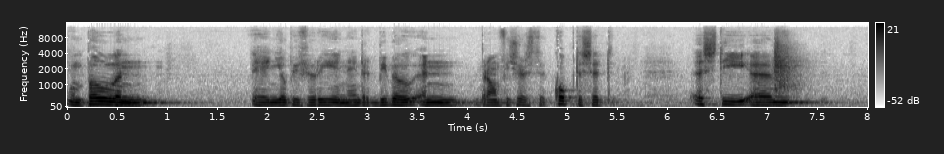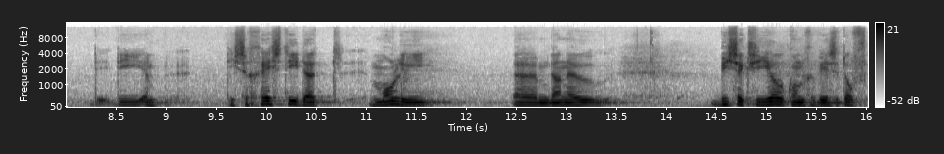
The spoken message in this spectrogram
om Paul en en Jopie Fury en Hendrik Bibo in Bram Fischer se kop te sit is die ehm um, die die die suggestie dat Molly ehm um, dan nou biseksueel kon gewees het of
